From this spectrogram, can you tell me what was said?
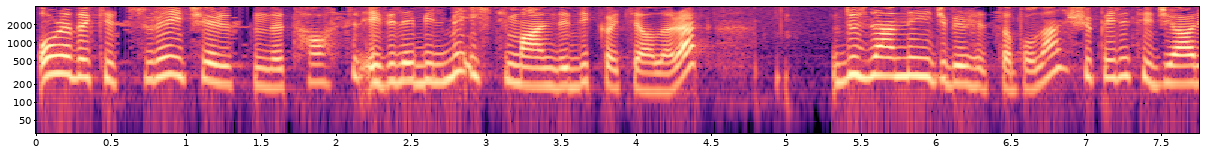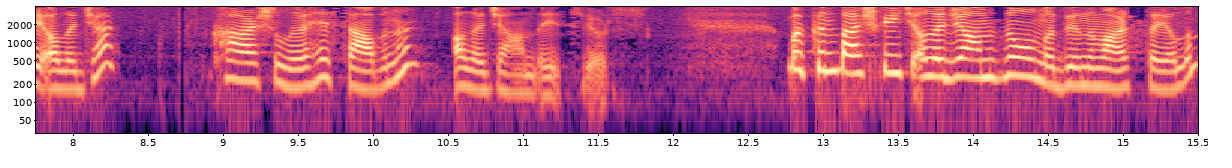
Oradaki süre içerisinde tahsil edilebilme ihtimalini dikkate alarak düzenleyici bir hesap olan şüpheli ticari alacak karşılığı hesabının alacağında izliyoruz. Bakın başka hiç alacağımız olmadığını varsayalım.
